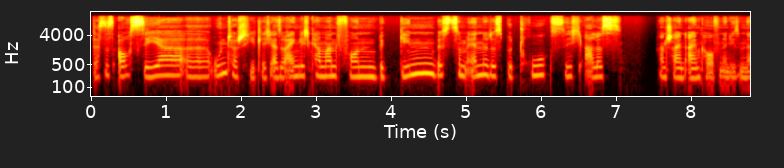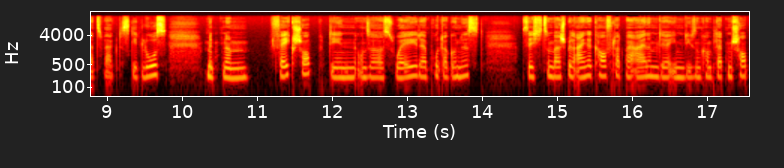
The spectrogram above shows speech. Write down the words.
Das ist auch sehr äh, unterschiedlich. Also eigentlich kann man von Beginn bis zum Ende des Betrugs sich alles anscheinend einkaufen in diesem Netzwerk. Das geht los mit einem Fake-Shop, den unser Sway, der Protagonist, sich zum Beispiel eingekauft hat bei einem, der ihm diesen kompletten Shop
